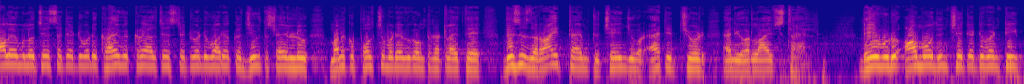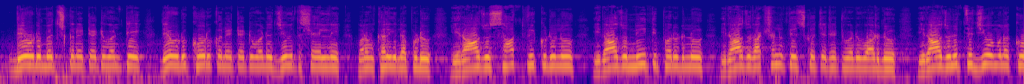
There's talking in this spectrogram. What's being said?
ఆలయంలో చేసేటటువంటి క్రయ విక్రయాలు చేసేటటువంటి వారి యొక్క జీవిత శైలులు మనకు పోల్చబడేవిగా ఉంటున్నట్లయితే this is the right time to change your attitude and your lifestyle దేవుడు ఆమోదించేటటువంటి దేవుడు మెచ్చుకునేటటువంటి దేవుడు కోరుకునేటటువంటి జీవిత శైలిని మనం కలిగినప్పుడు ఈ రాజు సాత్వికుడును ఈ రాజు నీతిపరుడును ఈ రాజు రక్షణ తీసుకొచ్చేటటువంటి వాడును ఈ రాజు నిత్య జీవమునకు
